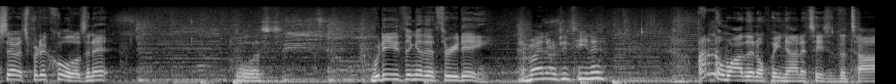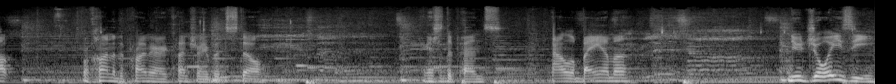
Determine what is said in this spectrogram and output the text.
So it's pretty cool, isn't it? Coolest. What do you think of the 3D? Am I in Argentina? I don't know why they don't put United States at the top. We're kind of the primary country, but still. I guess it depends. Alabama, New Jersey,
